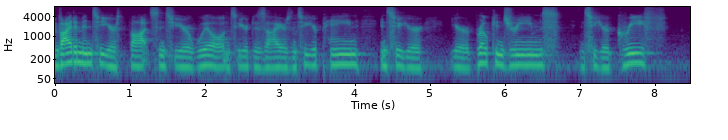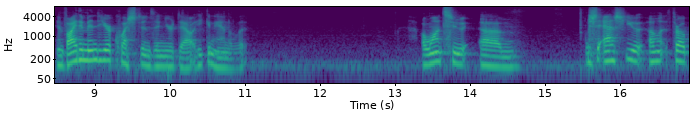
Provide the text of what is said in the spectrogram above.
Invite him into your thoughts, into your will, into your desires, into your pain, into your, your broken dreams, into your grief. Invite him into your questions and your doubt. He can handle it. I want to um, just ask you, I'll throw,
